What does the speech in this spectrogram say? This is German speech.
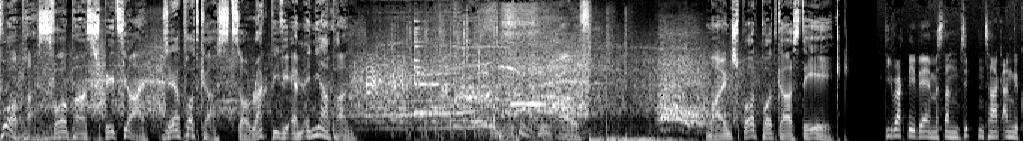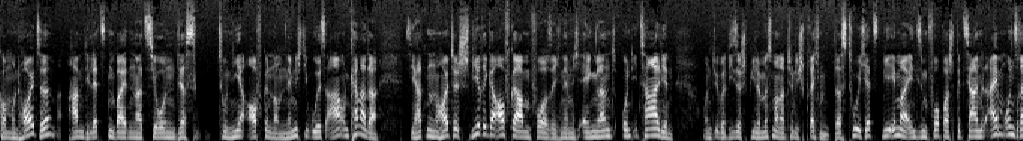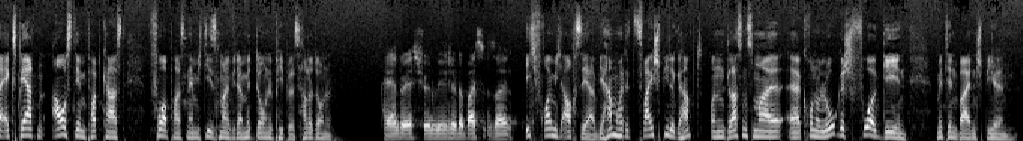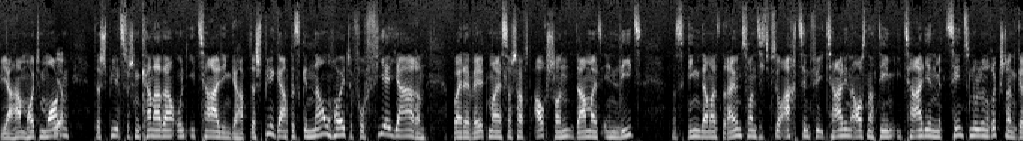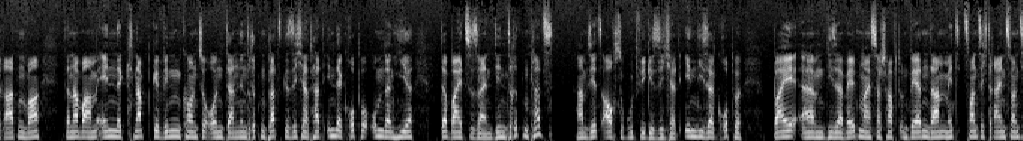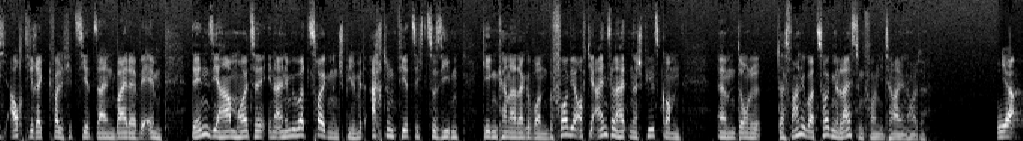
Vorpass. Vorpass Spezial. Der Podcast zur Rugby WM in Japan. Auf meinsportpodcast.de. Die Rugby-WM ist am siebten Tag angekommen und heute haben die letzten beiden Nationen das Turnier aufgenommen, nämlich die USA und Kanada. Sie hatten heute schwierige Aufgaben vor sich, nämlich England und Italien. Und über diese Spiele müssen wir natürlich sprechen. Das tue ich jetzt wie immer in diesem Vorpass-Spezial mit einem unserer Experten aus dem Podcast Vorpass, nämlich dieses Mal wieder mit Donald Peoples. Hallo Donald. Hey Andreas, schön wieder dabei zu sein. Ich freue mich auch sehr. Wir haben heute zwei Spiele gehabt und lass uns mal äh, chronologisch vorgehen mit den beiden Spielen. Wir haben heute Morgen ja. das Spiel zwischen Kanada und Italien gehabt. Das Spiel gab es genau heute vor vier Jahren bei der Weltmeisterschaft auch schon, damals in Leeds. Das ging damals 23 zu 18 für Italien aus, nachdem Italien mit 10 zu 0 in Rückstand geraten war, dann aber am Ende knapp gewinnen konnte und dann den dritten Platz gesichert hat in der Gruppe, um dann hier dabei zu sein. Den dritten Platz haben sie jetzt auch so gut wie gesichert in dieser Gruppe bei ähm, dieser Weltmeisterschaft und werden damit 2023 auch direkt qualifiziert sein bei der WM. Denn sie haben heute in einem überzeugenden Spiel mit 48 zu 7 gegen Kanada gewonnen. Bevor wir auf die Einzelheiten des Spiels kommen, ähm, Donald, das war eine überzeugende Leistung von Italien heute. Ja,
